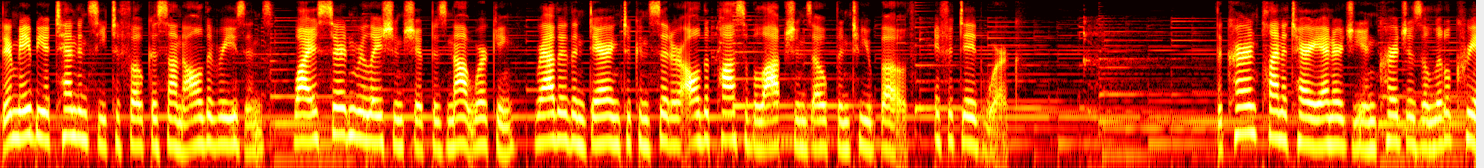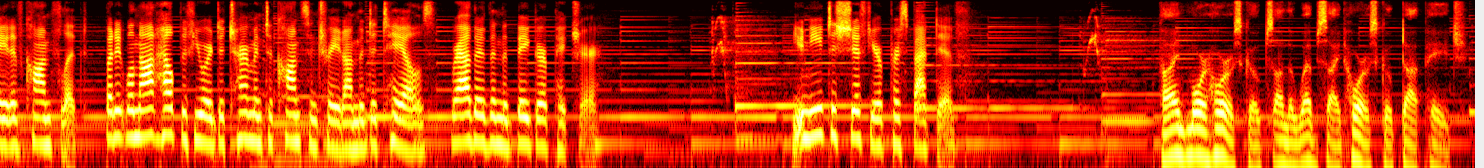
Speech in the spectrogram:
There may be a tendency to focus on all the reasons why a certain relationship is not working, rather than daring to consider all the possible options open to you both, if it did work. The current planetary energy encourages a little creative conflict, but it will not help if you are determined to concentrate on the details, rather than the bigger picture. You need to shift your perspective. Find more horoscopes on the website horoscope.page.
